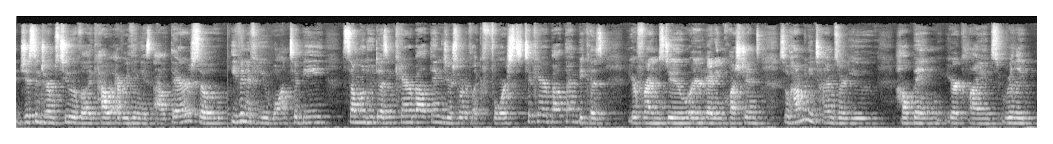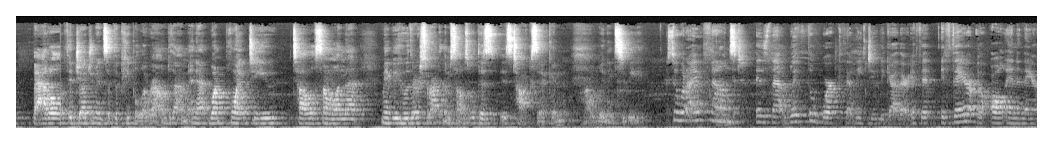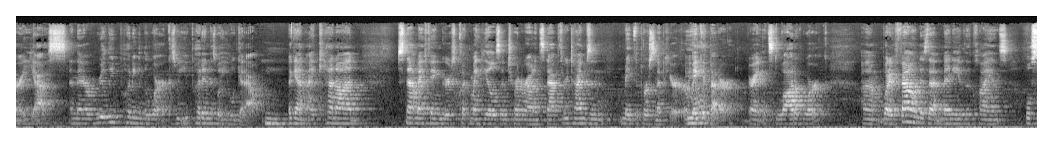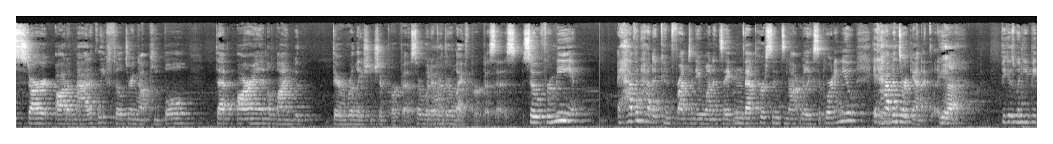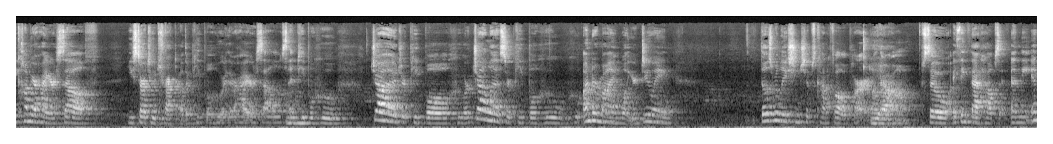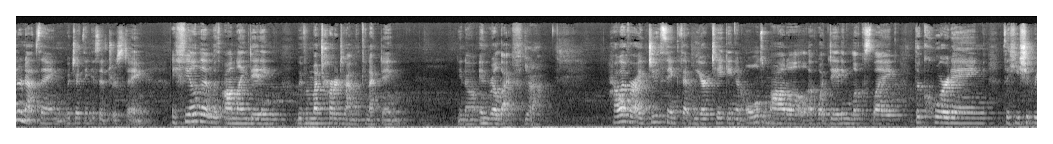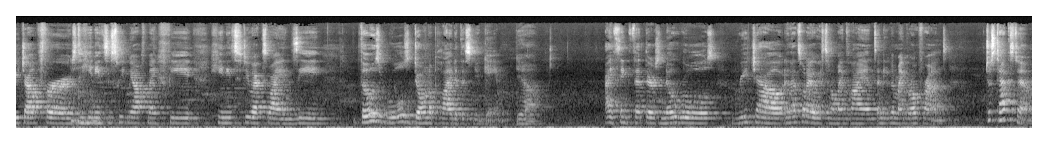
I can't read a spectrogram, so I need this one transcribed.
just in terms too of like how everything is out there. So even if you want to be someone who doesn't care about things you're sort of like forced to care about them because your friends do or you're getting questions. So how many times are you helping your clients really battle the judgments of the people around them? And at what point do you tell someone that maybe who they're surrounding themselves with is, is toxic and probably needs to be So what I've found is that with the work that we do together, if it if they are all in and they are a yes, and they're really putting in the work, because what you put in is what you will get out. Again, I cannot snap my fingers, click my heels, and turn around and snap three times and make the person appear or make it better. Right? It's a lot of work. Um, what I found is that many of the clients will start automatically filtering out people that aren't aligned with their relationship purpose or whatever Yeah. their life purpose is. So for me, I haven't had to confront anyone and say, mm, that person's not really supporting you. It happens organically. yeah Because when you become your higher self, you start to attract other people who are their higher selves and Mhm. people who judge or people who are jealous or people who, who undermine what you're doing. Those relationships kind of fall apart on their own. So I think that helps. And the internet thing, which I think is interesting, I feel that with online dating, we have a much harder time with connecting, you know, in real life. yeah However, I do think that we are taking an old model of what dating looks like the courting, that he should reach out 1st he Mhm. needs to sweep me off my feet, he needs to do X, Y, and Z. Those rules don't apply to this new game. yeah I think that there's no rules, reach out, and that's what I always tell my clients and even my girlfriends just text him,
